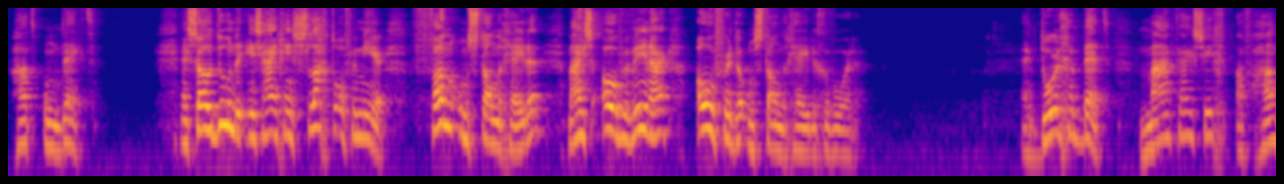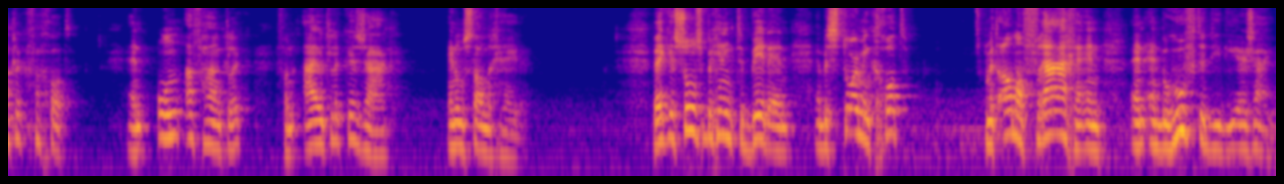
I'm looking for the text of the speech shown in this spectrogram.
had ontdekt. En zodoende is hij geen slachtoffer meer van omstandigheden, maar hij is overwinnaar over de omstandigheden geworden. En door gebed maakt hij zich afhankelijk van God en onafhankelijk van uiterlijke zaak en omstandigheden. Weet je, soms begin ik te bidden en, en bestorm ik God met allemaal vragen en, en, en behoeften die, die er zijn.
